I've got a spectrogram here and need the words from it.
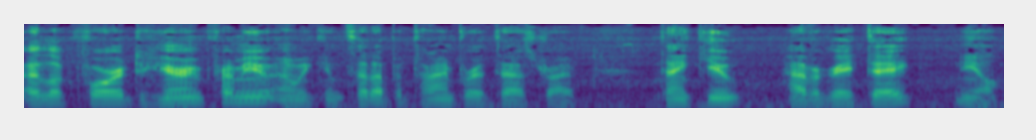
I look forward to hearing from you and we can set up a time for a test drive. Thank you. Have a great day. Neil.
